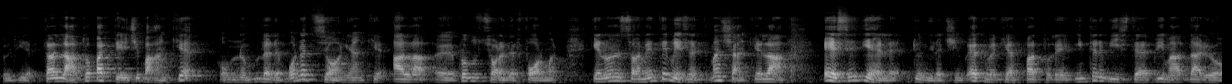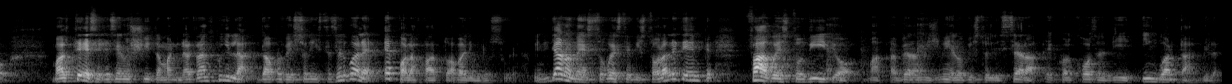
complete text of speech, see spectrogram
dire, tra l'altro partecipa anche con delle buone azioni anche alla eh, produzione del format, che non è solamente Meset, ma c'è anche la SDL 2005. Ecco perché ha fatto le interviste prima a Dario Maltese che si è uscito in maniera tranquilla da professionista sessuale e poi l'ha fatto a Vladimir Ossura. Quindi gli hanno messo queste pistole alle tempie, fa questo video, ma davvero amici miei l'ho visto ieri sera, è qualcosa di inguardabile,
